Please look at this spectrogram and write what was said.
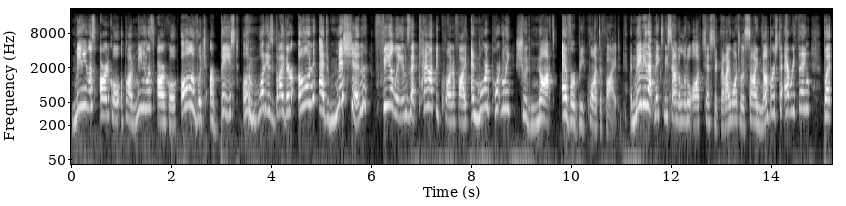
meaningless article upon meaningless article, all of which are based on what is, by their own admission, feelings that cannot be quantified and, more importantly, should not ever be quantified. And maybe that makes me sound a little autistic that I want to assign numbers to everything, but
